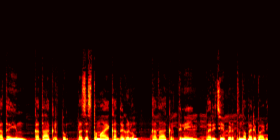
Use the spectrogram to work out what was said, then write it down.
കഥയും കഥാകൃത്തും പ്രശസ്തമായ കഥകളും കഥാകൃത്തിനെയും പരിചയപ്പെടുത്തുന്ന പരിപാടി.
